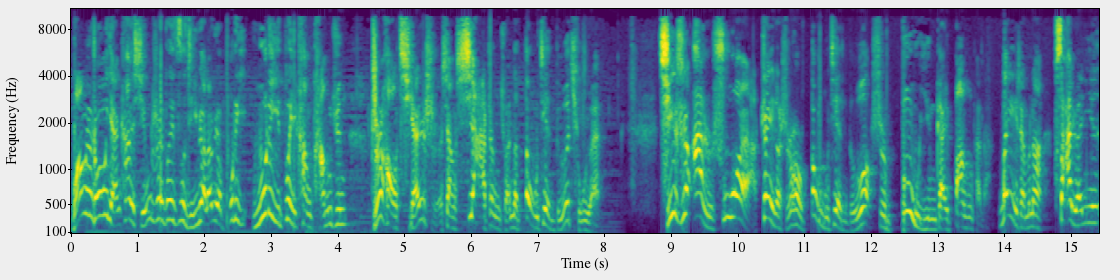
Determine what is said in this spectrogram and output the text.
王世充眼看形势对自己越来越不利，无力对抗唐军，只好遣使向夏政权的窦建德求援。其实按说呀，这个时候窦建德是不应该帮他的。为什么呢？仨原因。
